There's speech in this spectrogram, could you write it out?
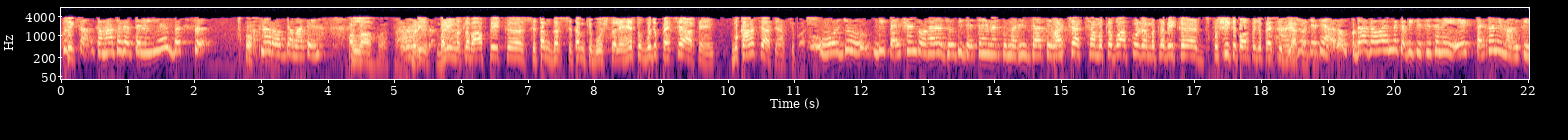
کچھ کماتے کرتے نہیں ہیں بس اپنا روب جماتے ہیں۔ اللہ۔ بڑی بڑی مطلب آپ ایک ستم در ستم کے بوجھ تلے ہیں۔ تو وہ جو پیسے آتے ہیں وہ کہاں سے آتے ہیں آپ کے پاس؟ وہ جو بھی پیشنٹ وغیرہ جو بھی دیتے ہیں میرے کو مریض جاتے ہیں اچھا اچھا مطلب وہ آپ کو مطلب ایک خوشی کے طور پہ جو پیسے دیا جو کرتے دیتے ہیں۔ خدا گواہ میں کبھی کسی سے نہیں ایک پیسہ نہیں مانگتی۔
